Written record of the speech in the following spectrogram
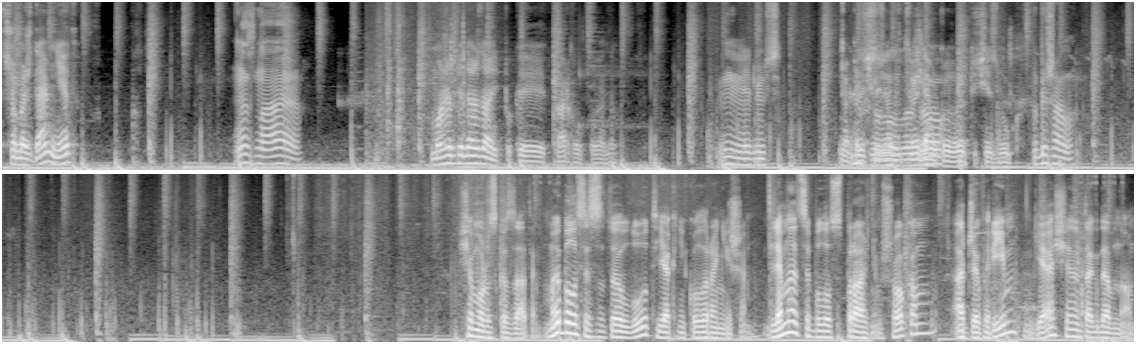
Що, ми ждемо, ні? Не знаю. Можемо підождати, поки карго повинно. Ні, Люся. А Ну, подожди, все, я лежав. відведемо, коли виключи звук. Побіжала. Що можу сказати? Ми билися за той лут як ніколи раніше. Для мене це було справжнім шоком, адже в грі я ще не так давно.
